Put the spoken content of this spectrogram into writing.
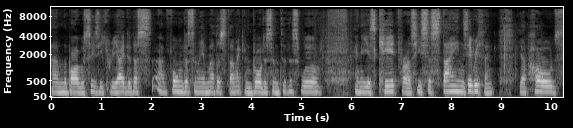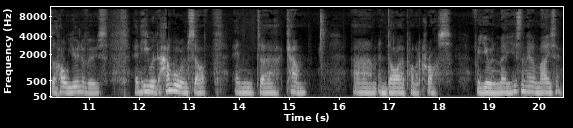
Um, the Bible says He created us, uh, formed us in our mother's stomach and brought us into this world. And He has cared for us. He sustains everything. He upholds the whole universe. And He would humble Himself and uh, come um, and die upon a cross for you and me. Isn't that amazing?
